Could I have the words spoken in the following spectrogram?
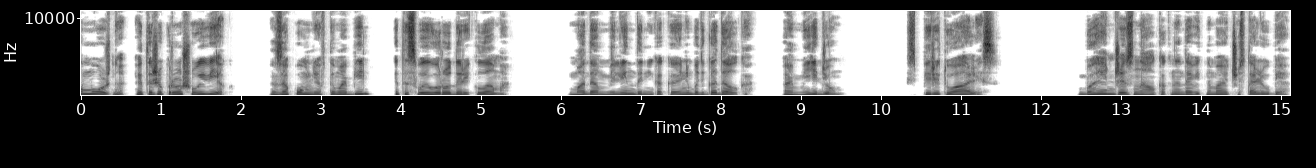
можно? Это же прошлый век. Запомни, автомобиль – это своего рода реклама. Мадам Мелинда не какая-нибудь гадалка а медиум – спиритуалис. Бенджи знал, как надавить на мое честолюбие.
